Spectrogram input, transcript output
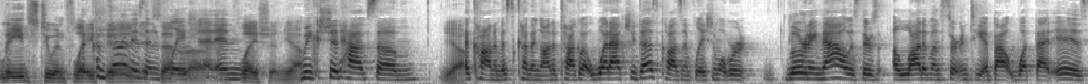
leads to inflation. The concern is inflation, and inflation. Yeah, we should have some yeah. economists coming on to talk about what actually does cause inflation. What we're learning now is there's a lot of uncertainty about what that is.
